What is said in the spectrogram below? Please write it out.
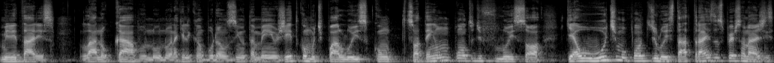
militares lá no cabo, no, no- naquele camburãozinho também, o jeito como, tipo, a luz com, só tem um ponto de luz só, que é o último ponto de luz, tá atrás dos personagens,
